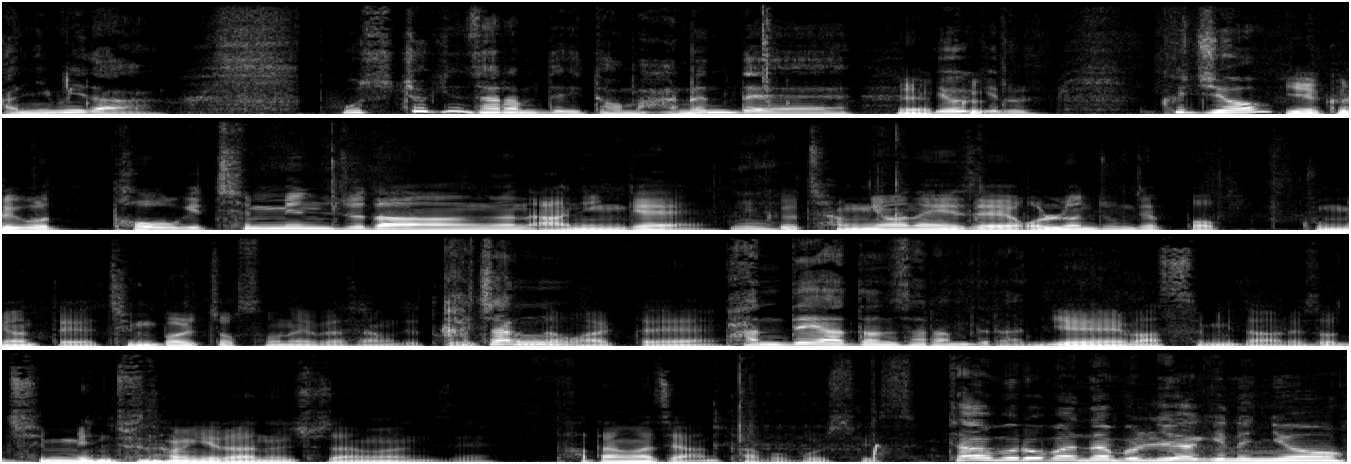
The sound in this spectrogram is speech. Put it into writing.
아닙니다. 보수적인 사람들이 더 많은데 예, 그 여기를 그, 죠 예, 그리고 더욱이 친민주당은 아닌 게그 예. 작년에 이제 언론중재법 국면 때 징벌적 손해배상제 도입한다고 할 때 반대하던 사람들 아니에요? 예, 맞습니다. 그래서 음. 친민주당이라는 주장은 이제 타당하지 않다고 볼 수 있습니다. 다음으로 만나볼 이야기는요.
